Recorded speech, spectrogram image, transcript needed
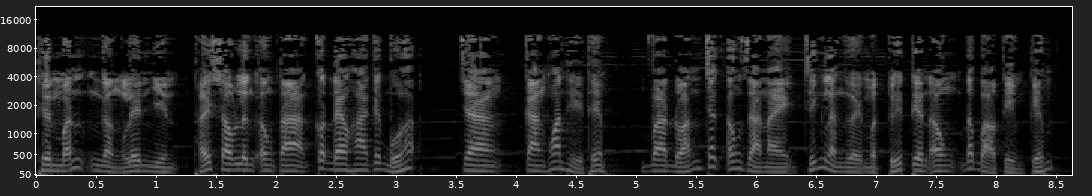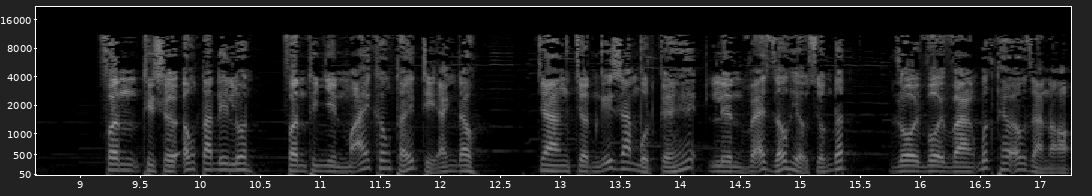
Thiên Mẫn ngẩng lên nhìn, thấy sau lưng ông ta có đeo hai cái búa. Chàng càng hoan hỉ thêm và đoán chắc ông già này chính là người mà túy tiên ông đã bảo tìm kiếm. Phần thì sợ ông ta đi luôn, phần thì nhìn mãi không thấy chỉ anh đâu. Chàng chợt nghĩ ra một kế, liền vẽ dấu hiệu xuống đất, rồi vội vàng bước theo ông già nọ.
